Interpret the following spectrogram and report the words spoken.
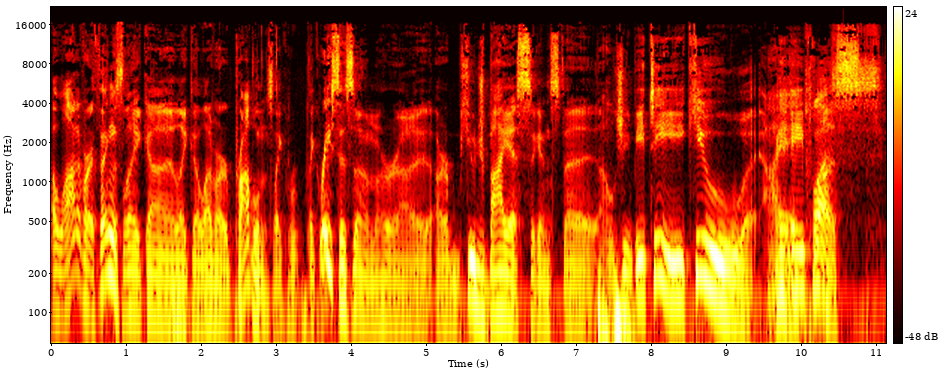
a lot of our things, like uh, like a lot of our problems, like like racism or uh, our huge bias against the LGBTQ, IA plus,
